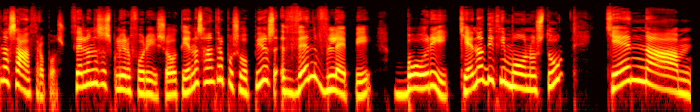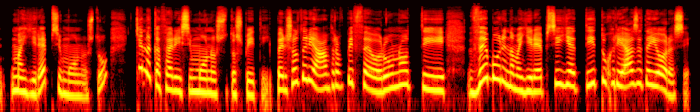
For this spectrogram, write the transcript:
ένας άνθρωπος. Θέλω να σας πληροφορήσω ότι ένας άνθρωπος ο οποίος δεν βλέπει μπορεί και να ντυθεί μόνος του και να μαγειρέψει μόνος του και να καθαρίσει μόνος του το σπίτι. περισσότεροι άνθρωποι θεωρούν ότι δεν μπορεί να μαγειρέψει γιατί του χρειάζεται η όραση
